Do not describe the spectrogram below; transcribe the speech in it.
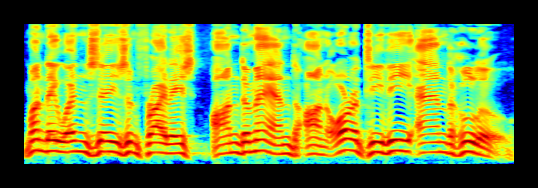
Monday, Wednesdays, and Fridays on demand on Ora TV and Hulu.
